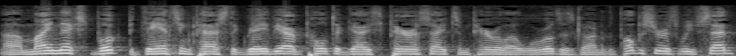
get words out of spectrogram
Uh, my next book, Dancing Past the Graveyard, Poltergeist, Parasites, and Parallel Worlds, has gone to the publisher, as we've said,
